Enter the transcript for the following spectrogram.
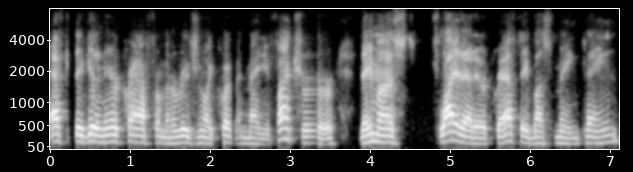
after they get an aircraft from an original equipment manufacturer, they must fly that aircraft, they must maintain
